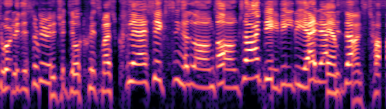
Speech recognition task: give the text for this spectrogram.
to order this original Christmas classic sing-along songs on DVD at Amazon's top.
